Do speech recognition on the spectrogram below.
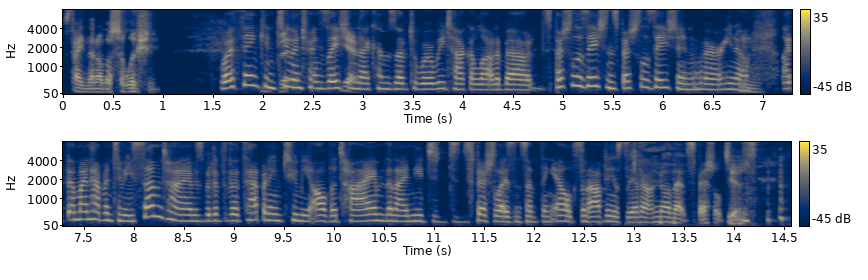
find another solution. Well, I think in two in translation yeah. that comes up to where we talk a lot about specialization, specialization, where, you know, mm. like that might happen to me sometimes, but if that's happening to me all the time, then I need to specialize in something else. And obviously I don't know that specialty. yes.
